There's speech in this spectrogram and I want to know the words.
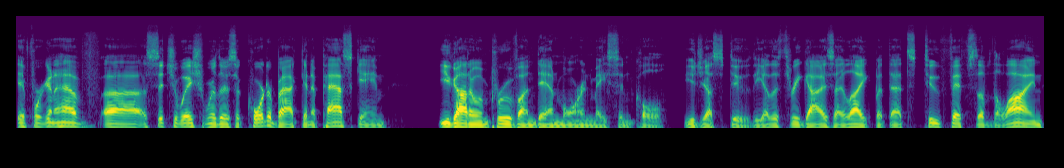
if we're going to have uh, a situation where there's a quarterback in a pass game, you got to improve on Dan Moore and Mason Cole. You just do. The other three guys I like, but that's two fifths of the line.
